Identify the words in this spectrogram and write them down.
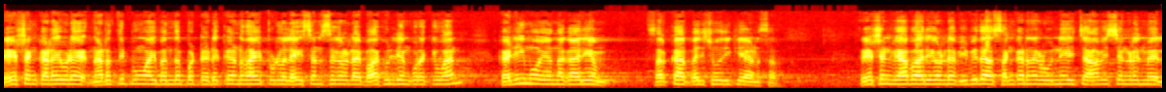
റേഷൻ കടയുടെ നടത്തിപ്പുമായി ബന്ധപ്പെട്ട് എടുക്കേണ്ടതായിട്ടുള്ള ലൈസൻസുകളുടെ ബാഹുല്യം കുറയ്ക്കുവാൻ കഴിയുമോ എന്ന കാര്യം സർക്കാർ പരിശോധിക്കുകയാണ് സർ. റേഷൻ വ്യാപാരികളുടെ വിവിധ സംഘടനകൾ ഉന്നയിച്ച ആവശ്യങ്ങളിന്മേൽ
